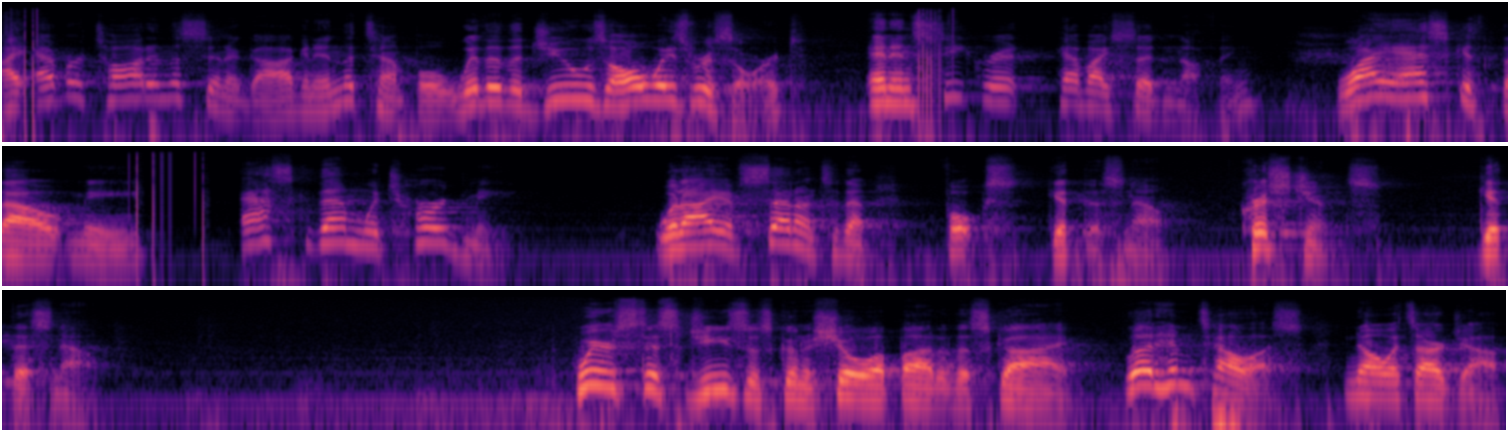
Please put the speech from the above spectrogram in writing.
I ever taught in the synagogue and in the temple, whither the Jews always resort, and in secret have I said nothing. Why askest thou me? Ask them which heard me what I have said unto them. Folks, get this now. Christians, get this now. Where's this Jesus going to show up out of the sky? Let him tell us. No, it's our job.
